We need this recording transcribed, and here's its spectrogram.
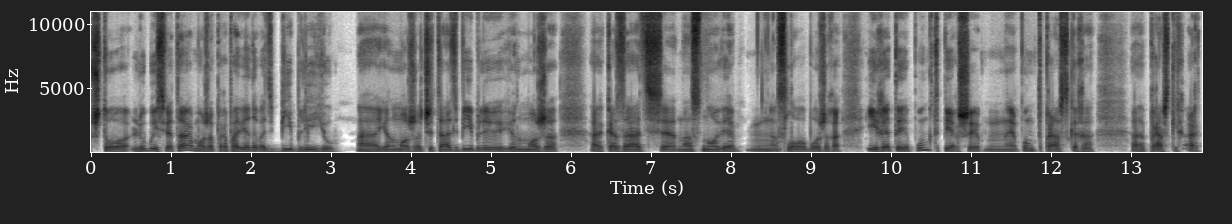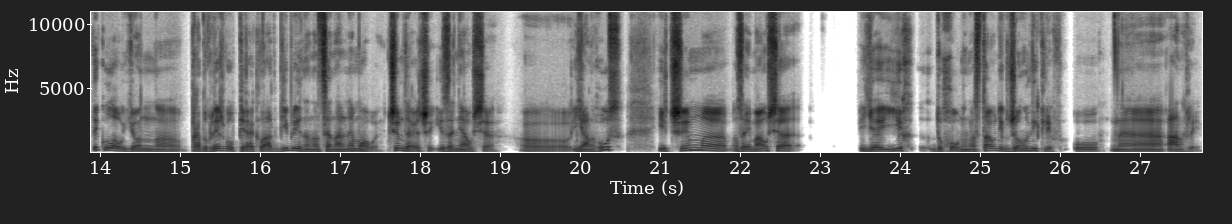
што любы святар можа прапаведаваць біблію ён можа чытаць біблію ён можа казаць на аснове слова Божага. І гэты пункт першы пункт пражскага пражскіх артыкулаў ён прадугледжваў пераклад бібліі на нацыянальнай мовы. Чым дарэчы і заняўся Ян гус і чым займаўся я іх духоўны настаўнік Джон Вікліф у Англіі.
